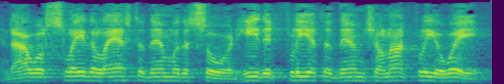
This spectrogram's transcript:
and I will slay the last of them with a sword. He that fleeth of them shall not flee away,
